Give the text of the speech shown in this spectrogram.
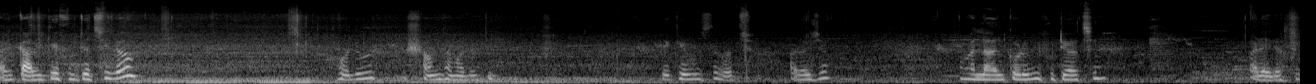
আর কালকে ফুটেছিল হলুদ, সন্ধ্যা মালতি। দেখে বুঝতে পারছ। আর ওই যে আমার লাল করবি ফুটে আছে। আর এই দেখো,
